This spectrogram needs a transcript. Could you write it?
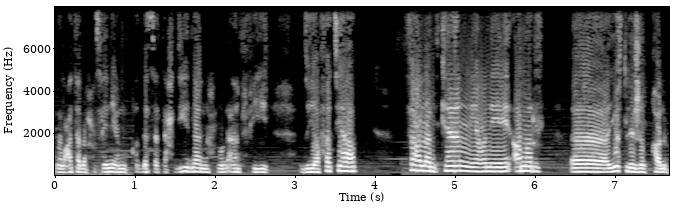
من العتبة الحسينية المقدسة تحديدا نحن الآن في ضيافتها. فعلا كان يعني أمر يثلج القلب.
